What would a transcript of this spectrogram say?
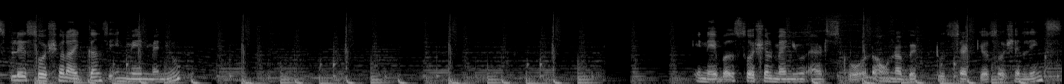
Display social icons in main menu. Enable social menu and scroll down a bit to set your social links.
